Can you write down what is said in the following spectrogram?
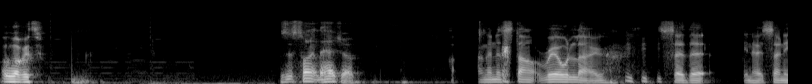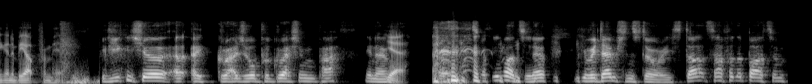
I love it. Is it Sonic the Hedgehog? I'm going to start real low so that, you know, it's only going to be up from here. If you can show a, a gradual progression path, you know, Yeah. that's what you want, you know, your redemption story starts off at the bottom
